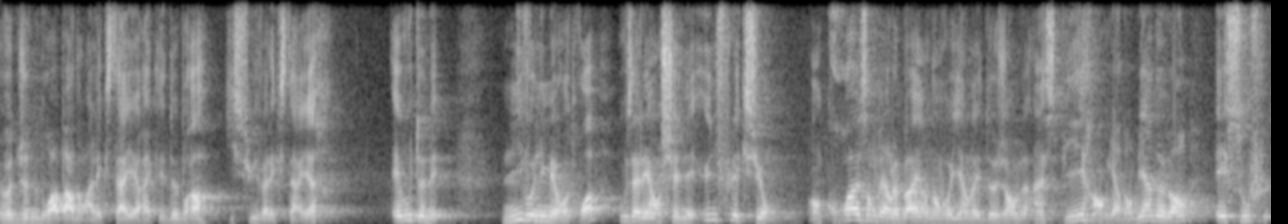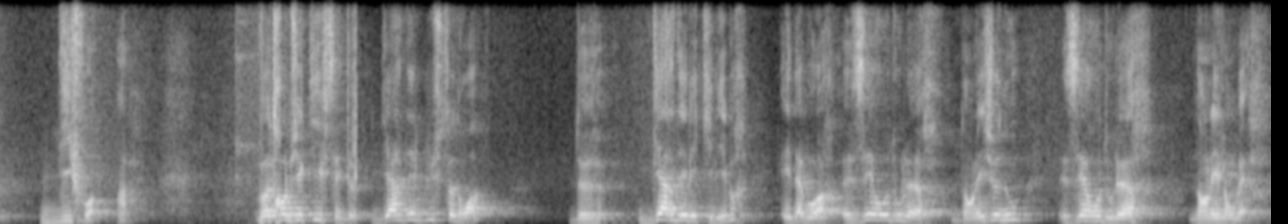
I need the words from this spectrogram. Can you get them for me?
votre genou droit pardon, à l'extérieur avec les deux bras qui suivent à l'extérieur et vous tenez. Niveau numéro 3, vous allez enchaîner une flexion en croisant vers le bas et en envoyant les deux jambes. Inspire en regardant bien devant et souffle 10 fois. Votre objectif, c'est de garder le buste droit, de garder l'équilibre et d'avoir zéro douleur dans les genoux, zéro douleur dans les lombaires.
